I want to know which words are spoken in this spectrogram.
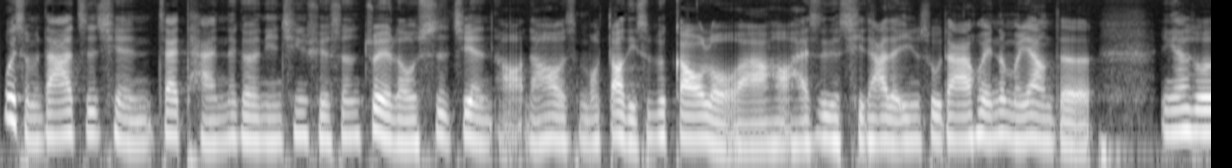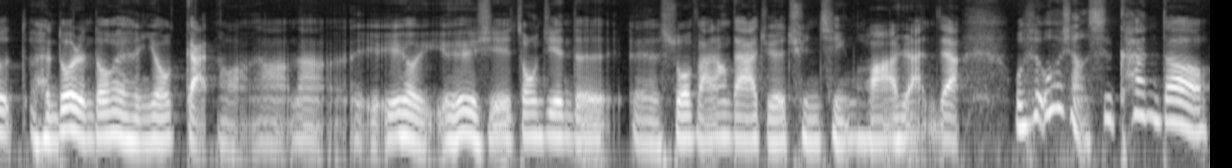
为什么大家之前在谈那个年轻学生坠楼事件啊，然后什么到底是不是高楼啊哈，还是其他的因素，大家会那么样的，应该说很多人都会很有感哈，啊，那也有也有一些中间的呃说法，让大家觉得群情哗然这样。我是我想是看到。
